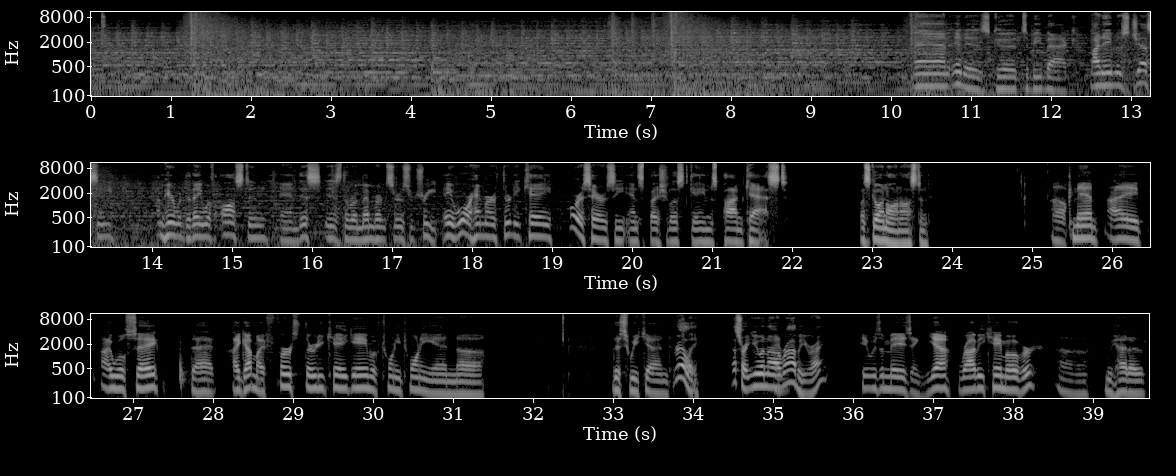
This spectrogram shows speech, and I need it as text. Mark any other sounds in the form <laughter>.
Man, it is good to be back. My name is Jesse. I'm here with, today with Austin, and this is the Remembrancers Retreat, a Warhammer 30k Horus Heresy and Specialist Games podcast. What's going on, Austin? Oh man, I I will say that I got my first 30k game of 2020 in uh, this weekend. Really? That's right. You and uh, And- Robbie, right? It was amazing. Yeah, Robbie came over. Uh, we had a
